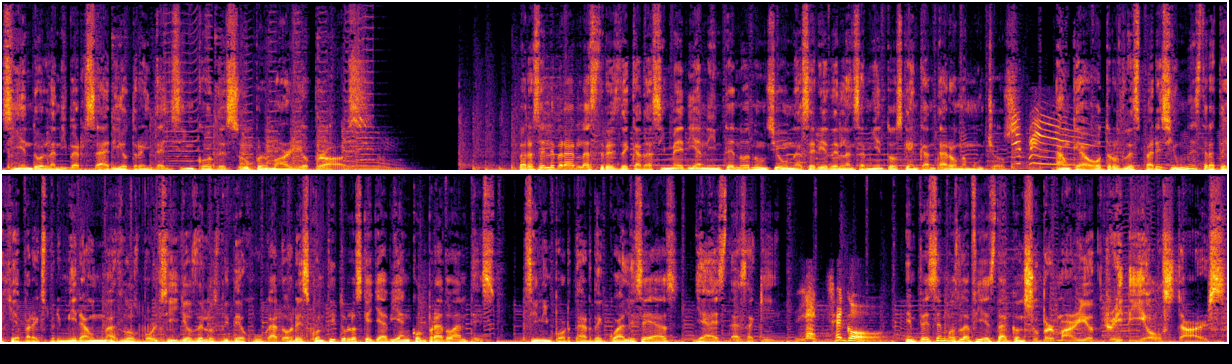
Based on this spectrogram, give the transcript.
siendo el aniversario 35 de Super Mario Bros. Para celebrar las tres décadas y media, Nintendo anunció una serie de lanzamientos que encantaron a muchos, aunque a otros les pareció una estrategia para exprimir aún más los bolsillos de los videojugadores con títulos que ya habían comprado antes. Sin importar de cuáles seas, ya estás aquí. ¡Let's go! Empecemos la fiesta con Super Mario 3D All Stars,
